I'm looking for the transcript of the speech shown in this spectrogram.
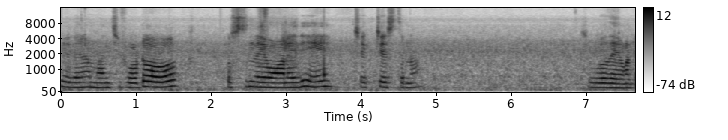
ఏదైనా మంచి ఫోటో వస్తుందేమో అనేది చెక్ చేస్తున్నా. శుభోదయం అంట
